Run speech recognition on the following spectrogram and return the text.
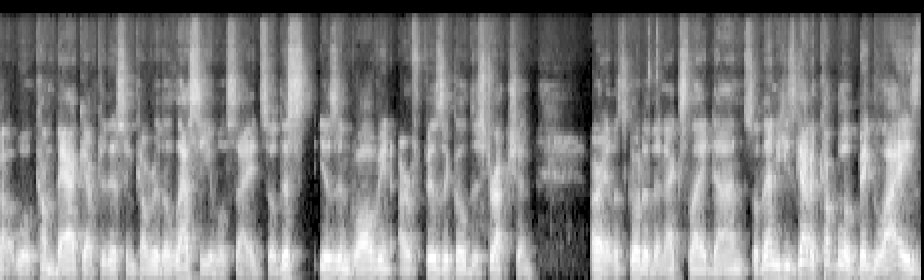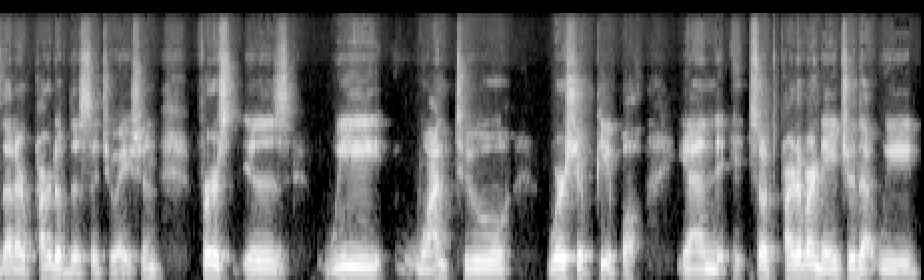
we'll come back after this and cover the less evil side. So, this is involving our physical destruction. All right, let's go to the next slide, Don. So then he's got a couple of big lies that are part of this situation. First is we want to worship people. And so it's part of our nature that we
